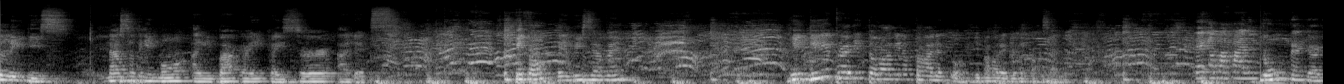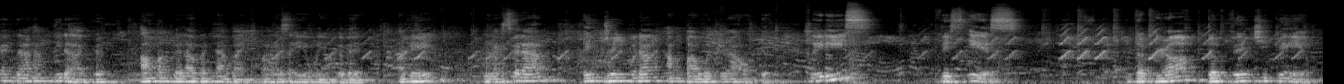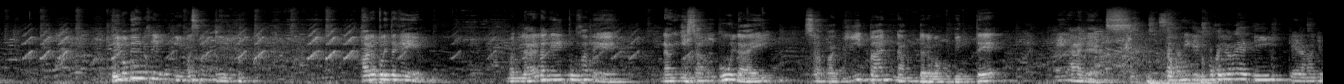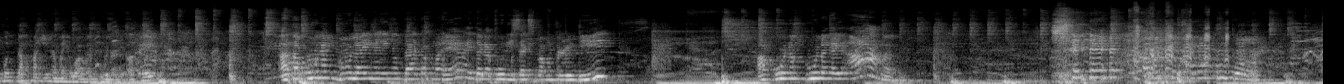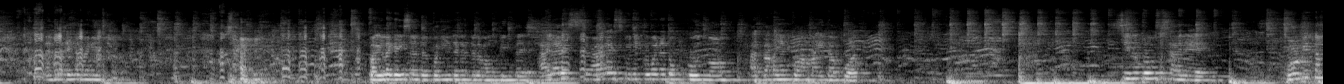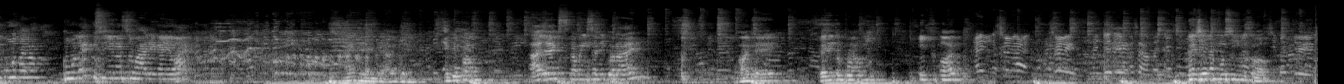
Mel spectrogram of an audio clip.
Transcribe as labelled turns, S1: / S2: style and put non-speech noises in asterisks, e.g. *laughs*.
S1: the ladies na sa tingin mo ay bagay kay Sir Alex? Pito? Maybe seven? Hindi pwedeng tawagin ang pangalan ko. Hindi pa ako ready magpakasal.
S2: Teka, mapalo.
S1: Nung nagagandahang dilag ang maglalaban-laban para sa iyo ngayong gabi. Okay? Relax ka lang. Enjoy mo lang ang bawat round. Ladies, this is the Grab the Veggie Game. Di ba meron kayong umimas ng? Ano po ito game? Maglalagay po kami ng isang gulay sa pagitan ng dalawang binte ni Alex. So kung hindi po kayo ready, kailangan niyo pong takmain ang mahiwagang gulay, okay? At ang unang gulay na inyong datakmain ay dala po ni Sex Bomb 30. Ang unang gulay ay ang... Shit! Ang talagang upo. Ang laki naman ito. *laughs* Paglagay sa pagitan ng dalawang binte. Alex, Alex, kunin ko ba na tong phone mo? At baka yan po ang maidapot. Sino po sasali? Porkit ng puta ng gulay, gusto niyo nang sumali ngayon? Ay, hindi, hindi, okay. Sige po. Alex, kamay sa likuran. Okay. Ganito po ang ikot.
S3: Ay, sorry, sorry. Nandiyan na yung kasama niya.
S1: Nandiyan na po sino po.
S3: Si Joy.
